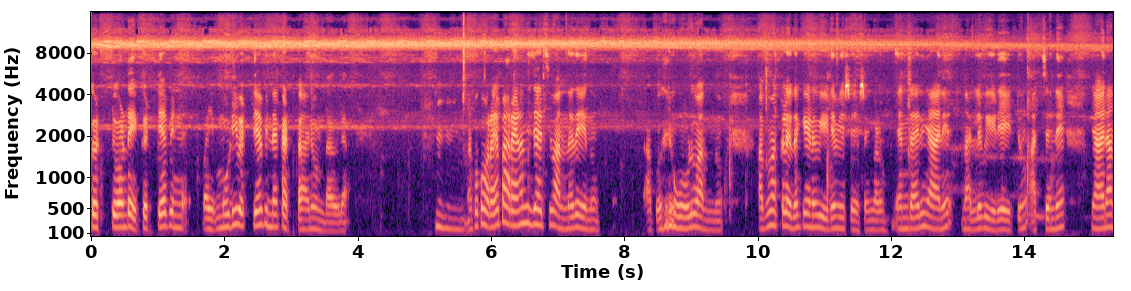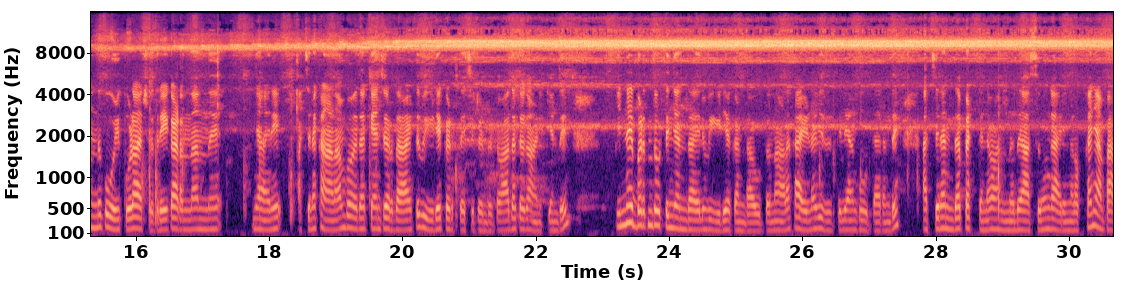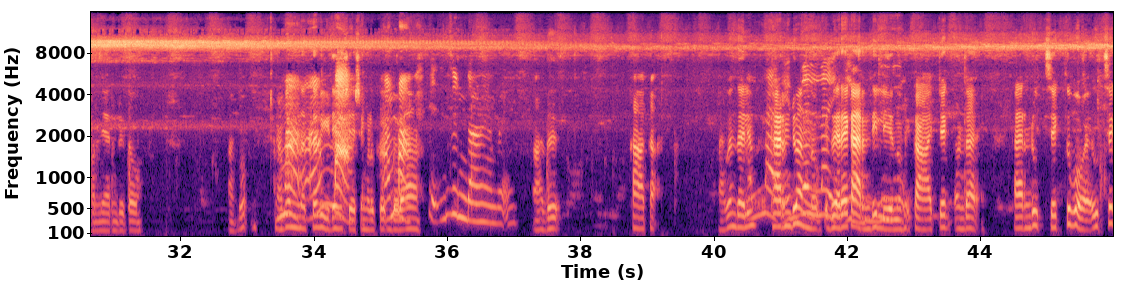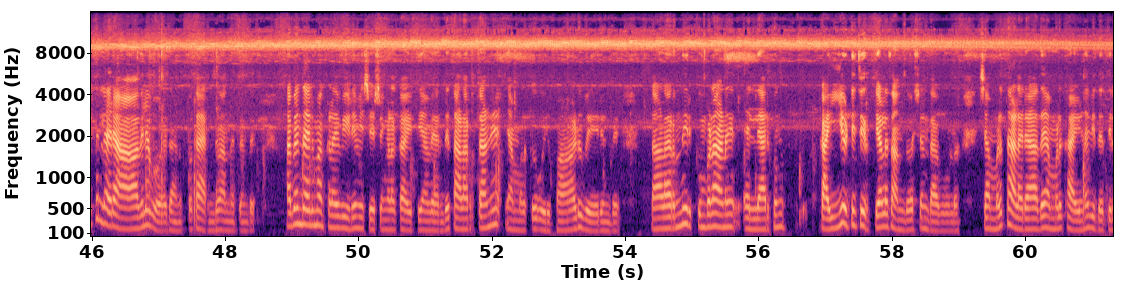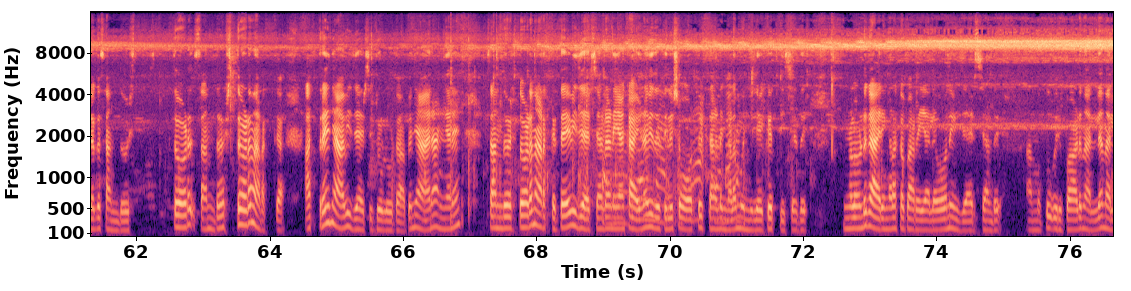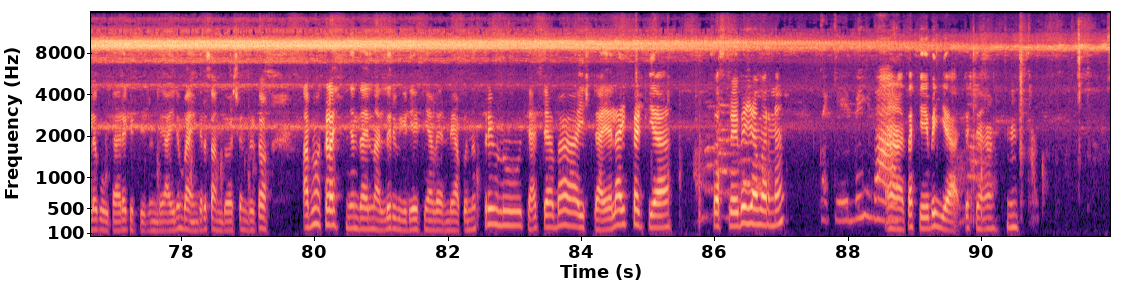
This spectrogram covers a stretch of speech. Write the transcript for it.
കെട്ടുകൊണ്ടേ കെട്ടിയാൽ പിന്നെ മുടി വെട്ടിയാൽ പിന്നെ കെട്ടാനും ഉണ്ടാവില്ല. അപ്പോൾ കുറേ പറയണം വിചാരിച്ച് വന്നതേന്നു. അപ്പോൾ ഒരു ഓൾ വന്നു. അപ്പോൾ മക്കൾ ഇതൊക്കെയാണ് വീഡിയോ വിശേഷങ്ങളും. എന്തായാലും ഞാൻ നല്ല വീഡിയോ ആയിട്ടും അച്ഛന്റെ ഞാൻ അന്ന് കോഴിക്കോട് ആശുപത്രിയിൽ കടന്ന അന്ന് ഞാൻ അച്ഛനെ കാണാൻ പോയതൊക്കെ ഞാൻ ചെറുതായിട്ട് വീഡിയോ ഒക്കെ എടുത്ത് വെച്ചിട്ടുണ്ട് കേട്ടോ. അതൊക്കെ കാണിക്കുന്നുണ്ട് പിന്നെ ഇവിടുന്ന് തൊട്ട് ഞാൻ എന്തായാലും വീഡിയോ ഒക്കെ ഉണ്ടാവും കേട്ടോ നാളെ കഴിയുന്ന വിധത്തിൽ ഞാൻ കൂട്ടാറുണ്ട് അച്ഛൻ എന്താ പെട്ടെന്ന് വന്നത് അസുഖവും കാര്യങ്ങളൊക്കെ ഞാൻ പറഞ്ഞു തരുന്നുണ്ട് കേട്ടോ അപ്പോൾ അപ്പോൾ ഇന്നത്തെ വീഡിയോ വിശേഷങ്ങളൊക്കെ അത് കാക്ക. അപ്പോൾ എന്തായാലും കറണ്ട് വന്നു. ഇതുവരെ കറണ്ട് ഇല്ലായിരുന്നു കാറ്റ് ഉണ്ട് കറണ്ട് ഉച്ചയ്ക്ക് പോയ ഉച്ചയ്ക്കല്ല രാവിലെ പോയതാണ്. ഇപ്പോൾ കറണ്ട് വന്നിട്ടുണ്ട്. അപ്പോൾ എന്തായാലും മക്കളെ വീഡിയോ വിശേഷങ്ങളൊക്കെ ആയിട്ട് ഞാൻ വരുന്നത് തളർത്താൻ നമ്മൾക്ക് ഒരുപാട് പേരുണ്ട്. തളർന്നിരിക്കുമ്പോഴാണ് എല്ലാവർക്കും കൈയൊട്ടി ചിരിക്കാനുള്ള സന്തോഷം ഉണ്ടാവുള്ളൂ. പക്ഷെ നമ്മൾ തളരാതെ നമ്മൾ കഴിയുന്ന വിധത്തിലൊക്കെ സന്തോഷ സന്തോഷത്തോടെ സന്തോഷത്തോടെ നടക്കുക. അത്രേ ഞാൻ വിചാരിച്ചിട്ടുള്ളൂ കേട്ടോ. അപ്പം ഞാൻ അങ്ങനെ സന്തോഷത്തോടെ നടക്കട്ടെ വിചാരിച്ചാണ്ടാണ് ഞാൻ കഴിയുന്ന വിധത്തിൽ ഷോർട്ട് ഇട്ടാണ്ട് നിങ്ങളെ മുന്നിലേക്ക് എത്തിച്ചത്. നിങ്ങളോട് കാര്യങ്ങളൊക്കെ പറയാലോ എന്ന് വിചാരിച്ചാണ്ട്. നമുക്ക് ഒരുപാട് നല്ല നല്ല കൂട്ടുകാരെ കിട്ടിയിട്ടുണ്ട്. അതിലും ഭയങ്കര സന്തോഷമുണ്ട് കേട്ടോ അപ്പോൾ മക്കളെ ഇനി എന്തായാലും നല്ലൊരു വീഡിയോ ആയിട്ട് ഞാൻ വരണ്ടേ. അപ്പോൾ ഇന്ന് ഇത്രയേ ഉള്ളൂ. ടാറ്റ ബൈ ഇഷ്ടമായ ലൈക്ക് അടിക്കുക. സബ്സ്ക്രൈബ് ചെയ്യാൻ പറഞ്ഞ. ആ തക്കേ ബയ്യ ടാറ്റ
